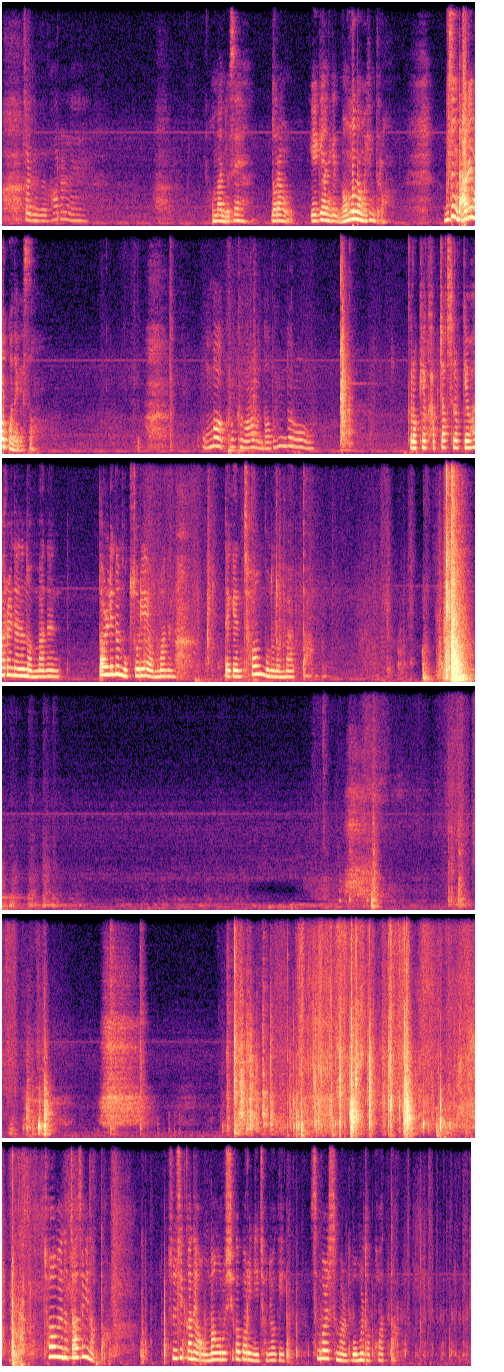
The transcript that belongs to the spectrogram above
갑자기 왜 화를 내? 엄마는 요새 너랑 얘기하는 게 너무너무 힘들어. 무슨 말을 못 꺼내겠어. 엄마가 그렇게 말하면 나도 힘들어. 그렇게 갑작스럽게 화를 내는 엄마는 떨리는 목소리의 엄마는 내겐 처음 보는 엄마였다. 짜증이 났다. 순식간에 엉망으로 식어버린 이 저녁이 스멀스멀 몸을 덮어왔다.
